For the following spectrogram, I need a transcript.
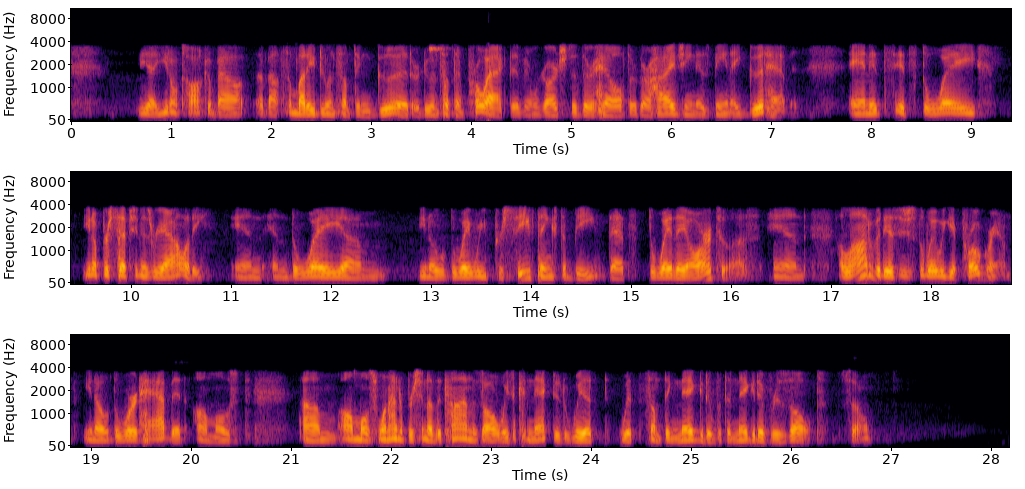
yeah, you don't talk about about somebody doing something good or doing something proactive in regards to their health or their hygiene as being a good habit. And it's it's the way you know perception is reality, and and the way um, you know the way we perceive things to be that's the way they are to us. And a lot of it is just the way we get programmed. You know, the word habit almost um, almost 100% of the time is always connected with with something negative, with a negative result. So.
